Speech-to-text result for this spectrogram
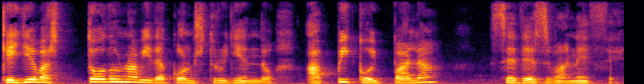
que llevas toda una vida construyendo a pico y pala se desvanece.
